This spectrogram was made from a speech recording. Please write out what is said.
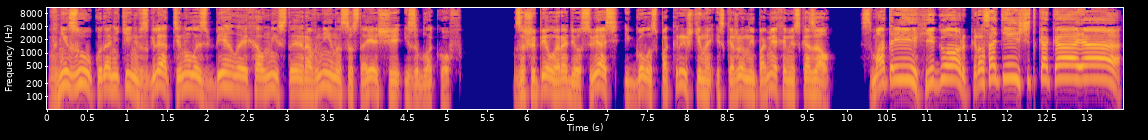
Внизу, куда ни кинь взгляд, тянулась белая холмистая равнина, состоящая из облаков. Зашипела радиосвязь, и голос Покрышкина, искаженный помехами, сказал «Смотри, Егор, красотища какая!»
